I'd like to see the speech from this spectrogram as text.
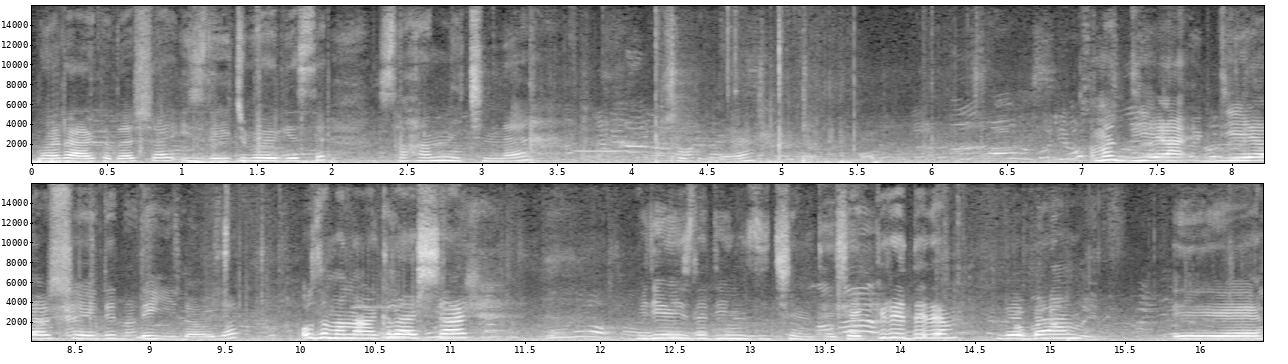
Bu arada arkadaşlar izleyici bölgesi sahanın içinde bu şekilde. Ama diğer diğer şeyde değil öyle. O zaman arkadaşlar video izlediğiniz için teşekkür ederim ve ben eee,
